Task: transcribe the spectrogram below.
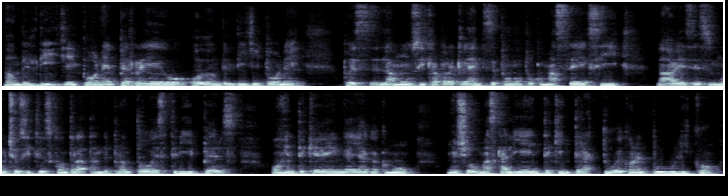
donde el DJ pone el perreo o donde el DJ pone pues la música para que la gente se ponga un poco más sexy. A veces muchos sitios contratan de pronto strippers o gente que venga y haga como un show más caliente, que interactúe con el público.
